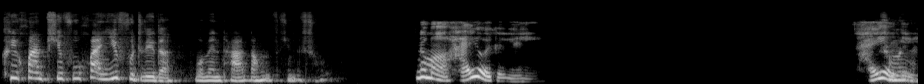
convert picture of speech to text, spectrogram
可以换皮肤、换衣服之类的。我问他当时咨询的时候。那么还有一个原因，还有一个原因，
